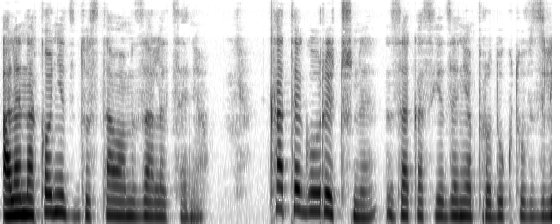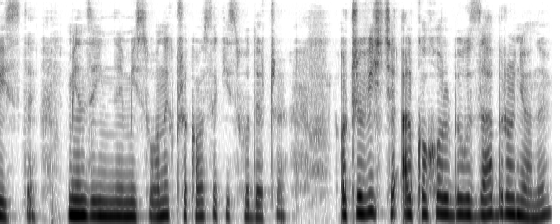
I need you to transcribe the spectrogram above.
Ale na koniec dostałam zalecenia. Kategoryczny zakaz jedzenia produktów z listy, innymi słonych przekąsek i słodyczy. Oczywiście alkohol był zabroniony,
